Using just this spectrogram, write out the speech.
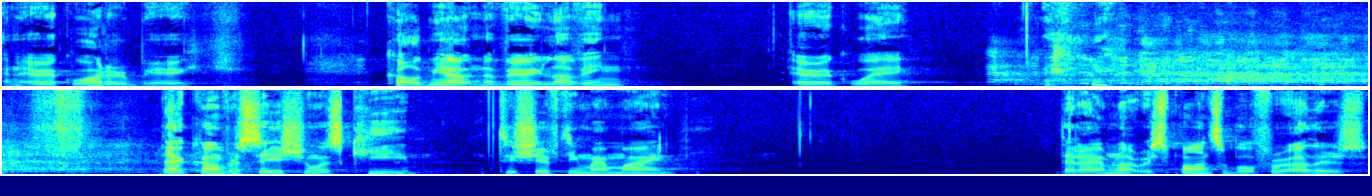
and Eric Waterbury called me out in a very loving Eric way. that conversation was key to shifting my mind that I am not responsible for others,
